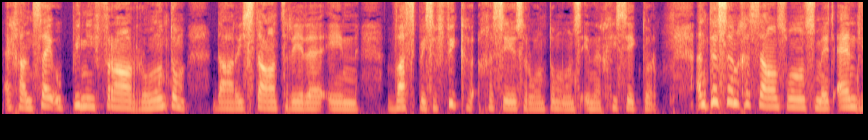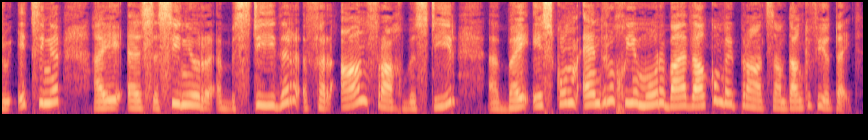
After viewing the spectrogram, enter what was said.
Ek gaan sy opinie vra rondom daardie staatsrede en wat spesifiek gesê is rondom ons energiesektor. Intussen gesels ons met Andrew Etzinger. Hy is 'n senior bestuurder vir aanvraagbestuur uh, by Eskom. Andrew, goeiemôre, baie welkom by Praat Saam. Dankie vir jou tyd.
